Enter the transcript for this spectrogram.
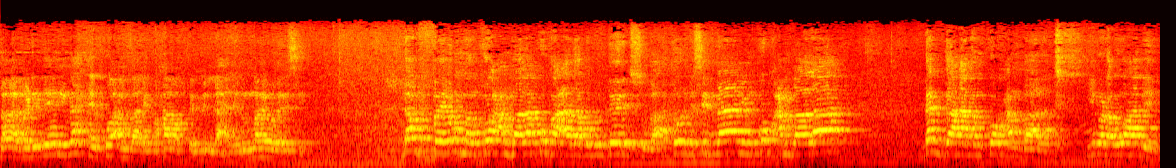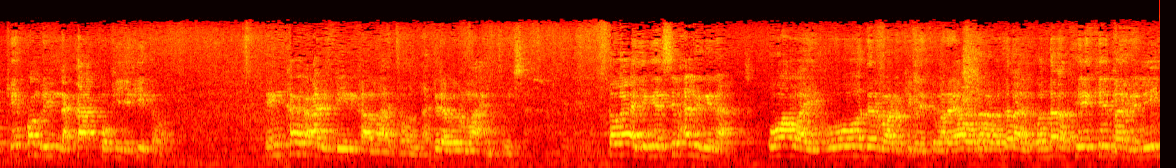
ترى بدي ديني قاعد يكون عم بالك محمد بالله لأنه ما هو رسي. دفع يوم من كوع عم بالا كوع عاد أبو دير السوق أتور بسنان ينكوع عم بالا دقها نكوع عم بالا يبقى هو هذا كيف عمري إنك كات كوكي يكيد إن كان على الدين كما والله ترى بما حن تويسا توا يجي سيب حل هنا واواي أو در بارو كي متي مريا ودر ودر ودر تي كي برلي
